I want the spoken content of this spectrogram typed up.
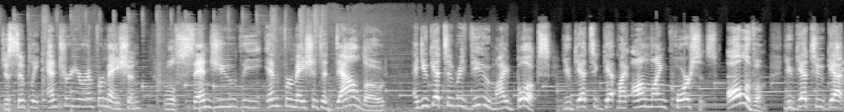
Just simply enter your information. We'll send you the information to download, and you get to review my books. You get to get my online courses, all of them. You get to get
